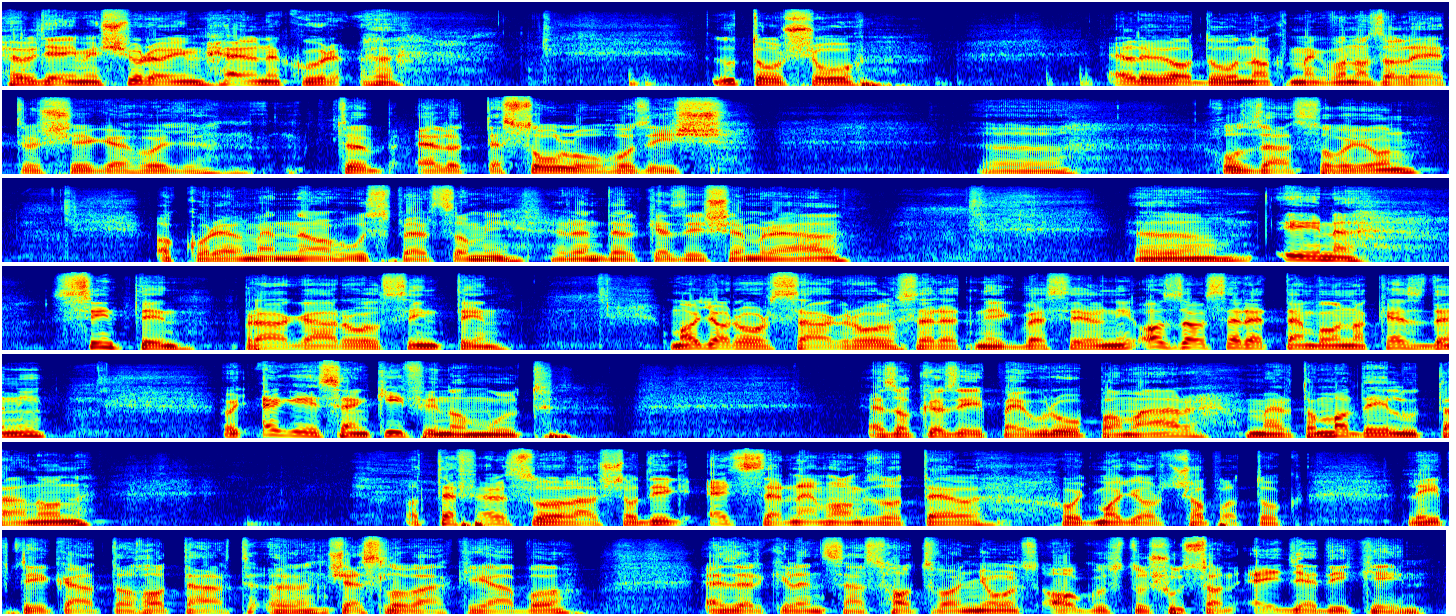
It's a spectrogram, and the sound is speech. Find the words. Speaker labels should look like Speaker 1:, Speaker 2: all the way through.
Speaker 1: Hölgyeim és uraim, elnök úr, az utolsó előadónak megvan az a lehetősége, hogy több előtte szólóhoz is uh, hozzászóljon, akkor elmenne a 20 perc, ami rendelkezésemre áll. Én szintén Prágáról, szintén Magyarországról szeretnék beszélni. Azzal szerettem volna kezdeni, hogy egészen kifinomult ez a Közép-Európa már, mert a ma délutánon a te felszólalásodig egyszer nem hangzott el, hogy magyar csapatok lépték át a határt Csehszlovákiába 1968. augusztus 21-én.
